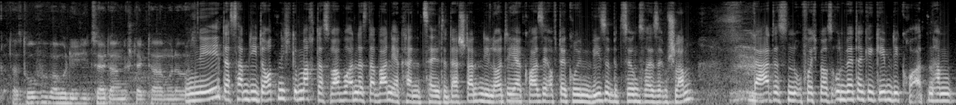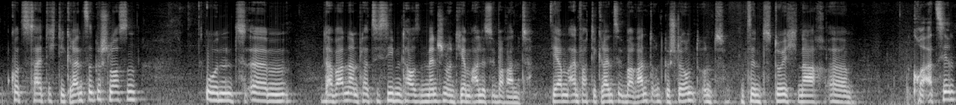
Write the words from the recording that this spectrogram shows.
Katastrophe war, wo die die Zelte angesteckt haben, oder was? Nee, das haben die dort nicht gemacht. Das war woanders, da waren ja keine Zelte. Da standen die Leute ja quasi auf der grünen Wiese bzw. im Schlamm. Da hat es ein furchtbares Unwetter gegeben. Die Kroaten haben kurzzeitig die Grenze geschlossen. Und ähm, da waren dann plötzlich 7000 Menschen und die haben alles überrannt. Die haben einfach die Grenze überrannt und gestürmt und sind durch nach äh, Kroatien.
